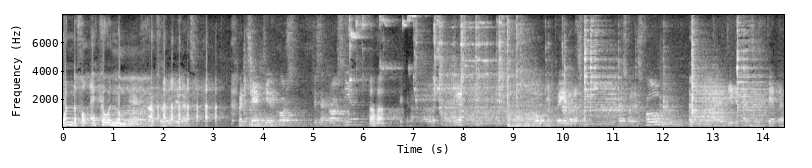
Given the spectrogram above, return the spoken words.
wonderful echo in them. Yeah, absolutely. That's when it's empty, of course, just across here. Uh huh. You can have a little look from here. Open tray, but this one, this one is full. And indeed, it does get the,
